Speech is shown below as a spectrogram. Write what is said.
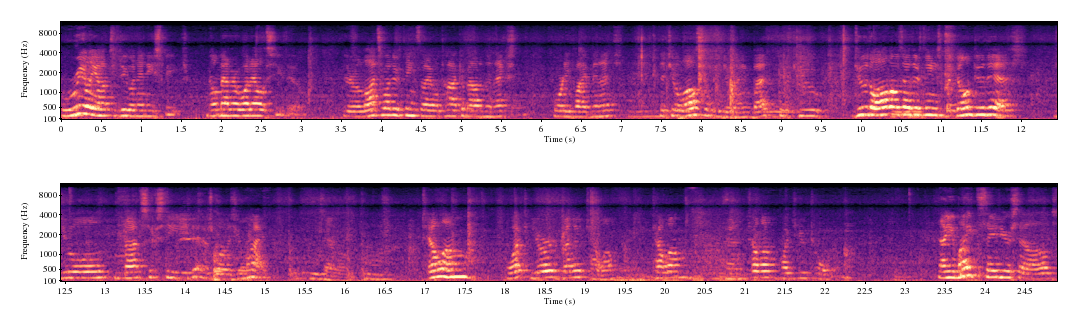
really ought to do in any speech, no matter what else you do. There are lots of other things that I will talk about in the next 45 minutes that you'll also be doing, but if you do all those other things but don't do this, you will not succeed as well as you might. Tell them what you're going to tell them, tell them, and tell them what you told them. Now you might say to yourselves,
